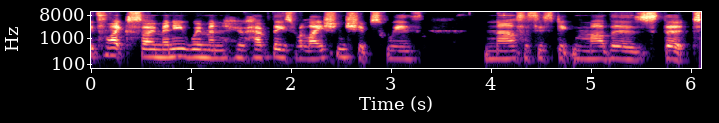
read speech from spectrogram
it's like so many women who have these relationships with narcissistic mothers that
